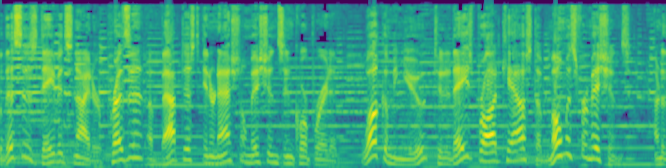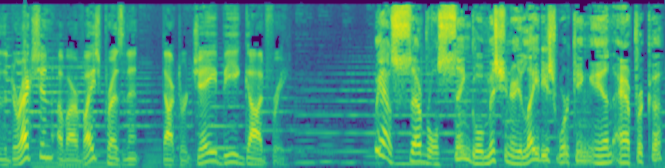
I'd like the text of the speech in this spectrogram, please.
this is David Snyder, President of Baptist International Missions Incorporated, welcoming you to today's broadcast of Moments for Missions under the direction of our Vice President, Dr. J.B. Godfrey. We have several single missionary ladies working in Africa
